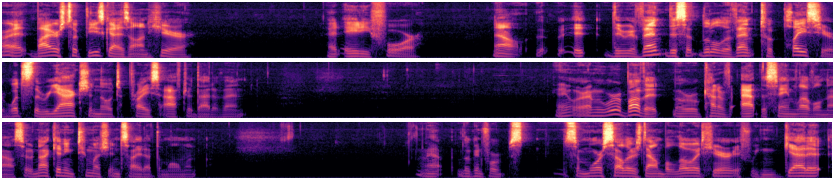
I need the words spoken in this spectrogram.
All right buyers took these guys on here at 84 now it the event this little event took place here. What's the reaction though to price after that event? Okay well, i mean we're above it or we're kind of at the same level now so not getting too much insight at the moment. Yeah, looking for some more sellers down below it here if we can get it.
